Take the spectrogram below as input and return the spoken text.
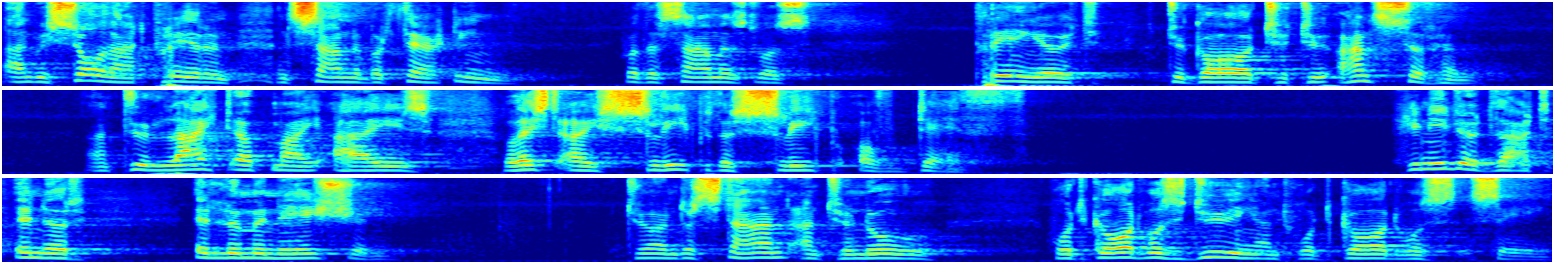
And we saw that prayer in, in Psalm number 13, where the psalmist was praying out to God to, to answer him and to light up my eyes, lest I sleep the sleep of death. He needed that inner illumination to understand and to know what God was doing and what God was saying.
